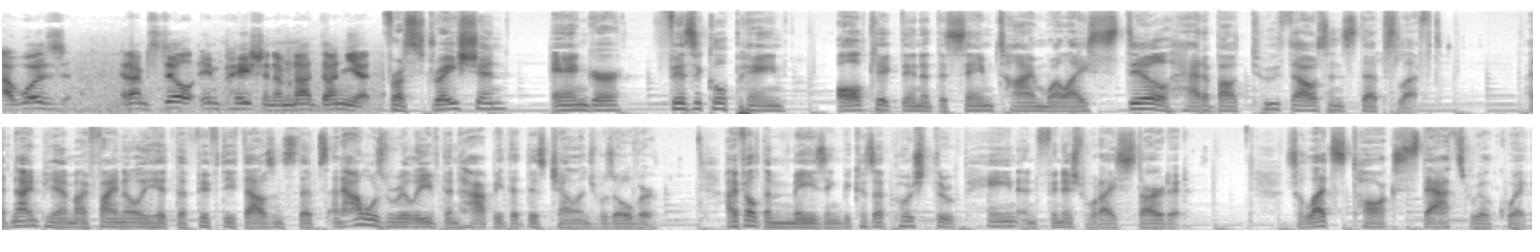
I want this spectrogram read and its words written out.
I was, and I'm still impatient. I'm not done yet. Frustration, anger, physical pain, all kicked in at the same time while I still had about 2,000 steps left. At 9 p.m. I finally hit the 50,000 steps and I was relieved and happy that this challenge was over. I felt amazing because I pushed through pain and finished what I started. So let's talk stats real quick.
